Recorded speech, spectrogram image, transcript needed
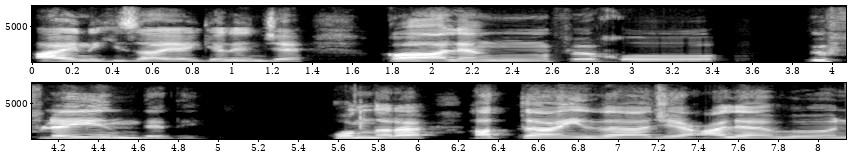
aynı hizaya gelince galen fehu üfleyin dedi onlara. Hatta izâ cealehu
